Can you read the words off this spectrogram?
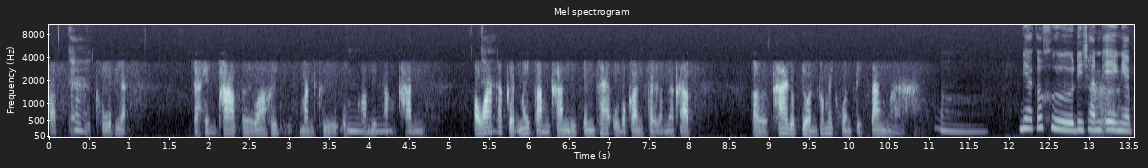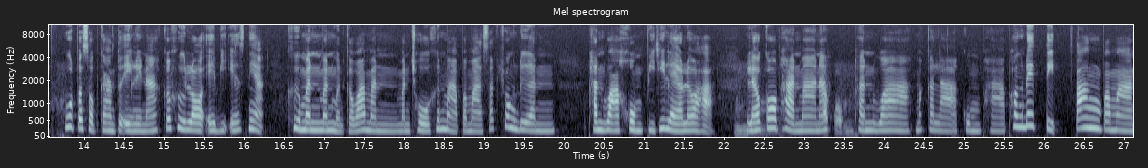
ครับในยูทูบเนี่ย จะเห็นภาพเลยว่าเฮ้ยมันคืออุปกรณ์ที่สำคัญ เพราะว่าถ้าเกิดไม่สำคัญหรือเป็นแค่อุปกรณ์เสริมนะครับ เออค่ายรถยนต์ก็ไม่ควรติดตั้งมาเนี่ยก็คือดิฉันเองเนี่ยพูดประสบการณ์ตัวเองเลยนะ ก็คือรอ ABS เนี่ย คือมันมันเหมือนกับว่ามันมันโชว์ขึ้นมาประมาณสักช่วงเดือนธันวาคมปีที่แล้วแล้วค่ะ แล้วก็ผ่านมานะธันวามกรากุมภาเพิ่งได้ติดตั้งประมาณ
